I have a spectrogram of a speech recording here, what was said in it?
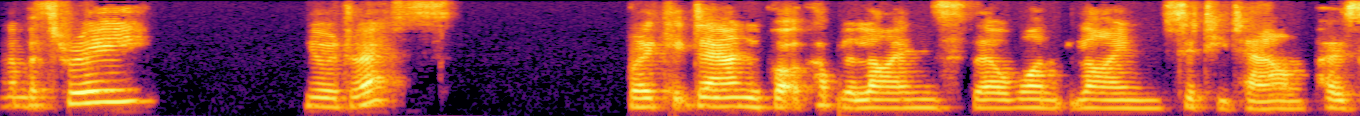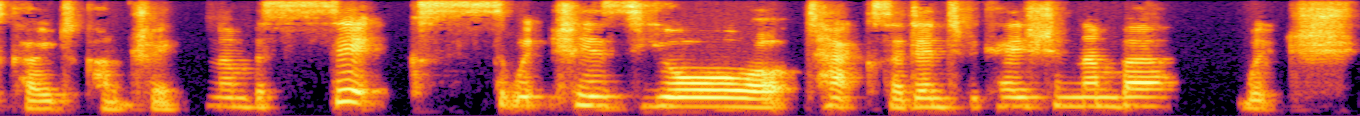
Number three, your address break it down, you've got a couple of lines. They'll want line, city, town, postcode, country. Number six, which is your tax identification number, which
